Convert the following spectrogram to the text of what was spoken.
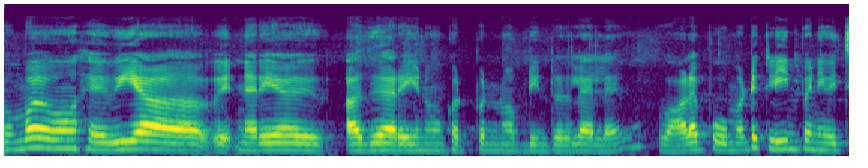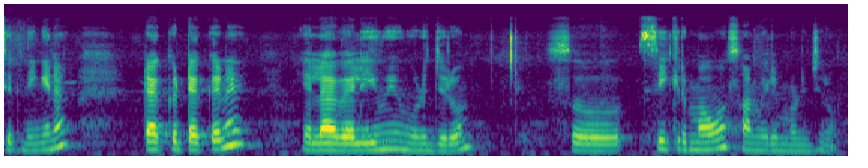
ரொம்பவும் ஹெவியாக நிறைய அது அரையணும் கட் பண்ணணும் அப்படின்றதுலாம் இல்லை. வாழைப்பூவை மட்டும் க்ளீன் பண்ணி வச்சுருந்தீங்கன்னா டக்கு டக்குன்னு எல்லா வேலையுமே முடிஞ்சிடும் ஸோ சீக்கிரமாகவும் சமையல் முடிஞ்சிடும்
